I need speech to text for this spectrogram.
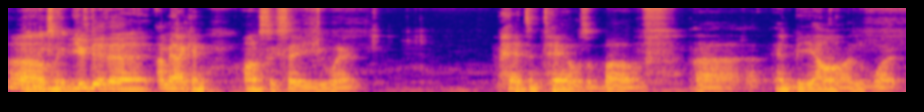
um, makes me- you did a. I mean, I can honestly say you went heads and tails above uh, and beyond what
